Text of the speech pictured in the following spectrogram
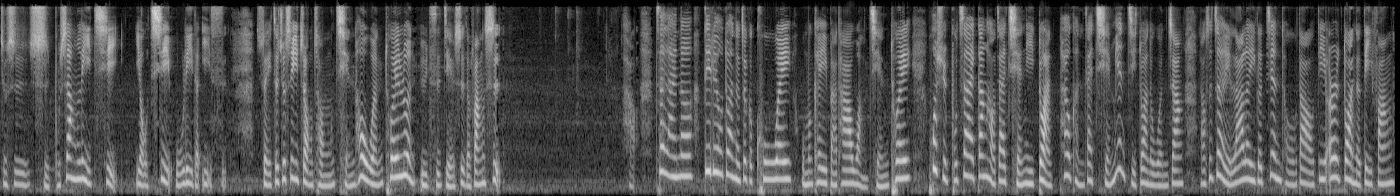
就是使不上力气，有气无力的意思。所以这就是一种从前后文推论语词解释的方式。好，再来呢，第六段的这个枯萎，我们可以把它往前推，或许不在刚好在前一段，它有可能在前面几段的文章。老师这里拉了一个箭头到第二段的地方。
